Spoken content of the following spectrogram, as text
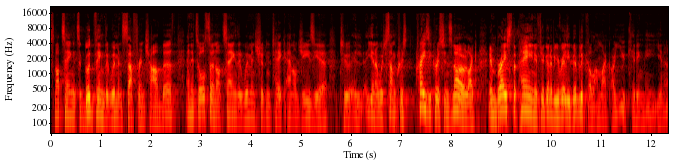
It's not saying it's a good thing that women suffer in childbirth, and it's also not saying that women shouldn't take analgesia to, you know, which some Christ, crazy Christians know, like embrace the pain if you're going to be really biblical. I'm like, are you kidding me? You know,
